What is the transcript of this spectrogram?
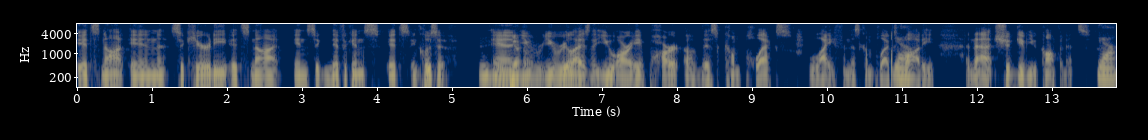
it's not in security it's not in significance it's inclusive Mm-hmm. and yeah. you you realize that you are a part of this complex life and this complex yeah. body and that should give you confidence yeah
